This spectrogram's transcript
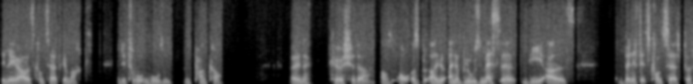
illegales Konzert gemacht mit die Toten Hosen in Pankow äh, in der Kirche da, aus, aus, also eine Bluesmesse, die als Benefizkonzert für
